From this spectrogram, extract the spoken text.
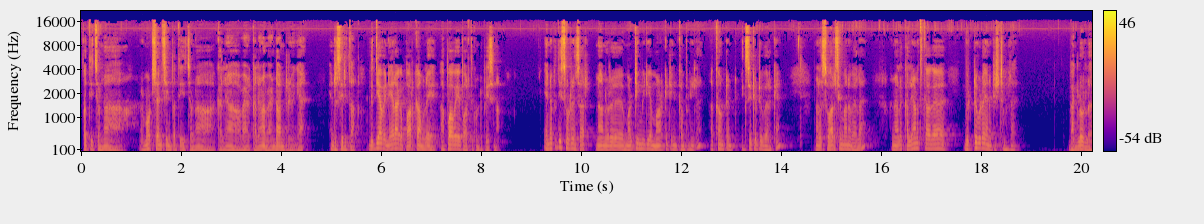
பற்றி சொன்னால் ரிமோட் சென்சிங் பற்றி சொன்னால் கல்யாணம் வே கல்யாணம் வேண்டான்றீங்க என்று சிரித்தான். வித்யாவை நேராக பார்க்காமலே அப்பாவையே பார்த்து கொண்டு பேசினான். என்னை பற்றி சொல்கிறேன் சார். நான் ஒரு மல்டிமீடியா மார்க்கெட்டிங் கம்பெனியில் அக்கௌண்டன்ட் எக்ஸிக்யூட்டிவாக இருக்கேன். நல்ல சுவாரஸ்யமான வேலை. அதனால் கல்யாணத்துக்காக விட்டு விட எனக்கு இஷ்டம் இல்லை பெங்களூரில்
